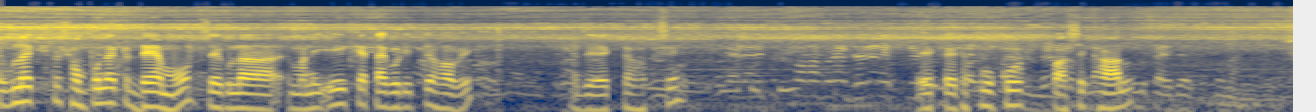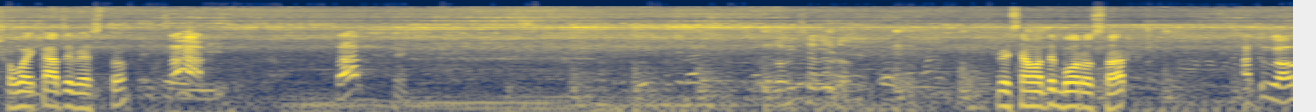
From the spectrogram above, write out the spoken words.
এগুলো একটা সম্পূর্ণ একটা ড্যামও যেগুলা মানে এই ক্যাটাগরিতে হবে। যে একটা হচ্ছে একটা এটা পুকুর পাশে খাল। সবাই কাজে ব্যস্ত। রয়েছে আমাদের বড় স্যার। হাতু গাও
